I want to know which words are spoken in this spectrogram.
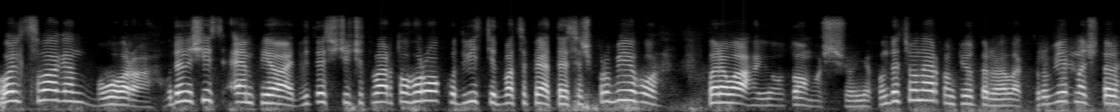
Volkswagen Bora 1.6 MPI 2004 року, 225 тисяч пробігу. Перевага його в тому, що є кондиціонер, комп'ютер, електровікна, 4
